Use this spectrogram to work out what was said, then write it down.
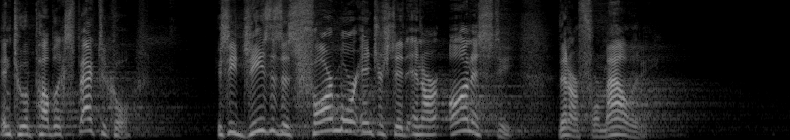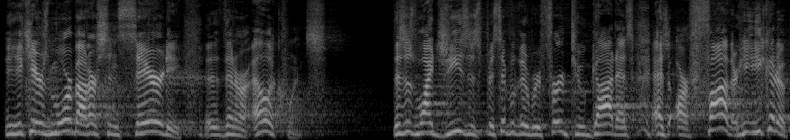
into a public spectacle. You see, Jesus is far more interested in our honesty than our formality. He cares more about our sincerity uh, than our eloquence. This is why Jesus specifically referred to God as, as our Father. He, he, could have,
